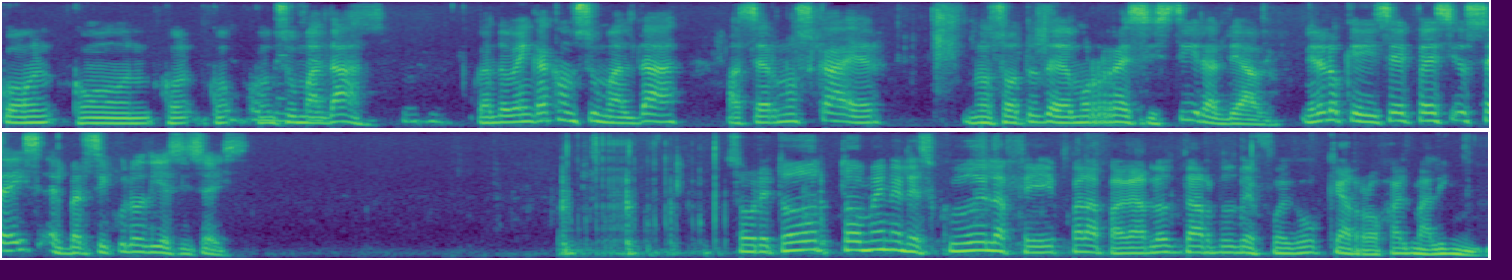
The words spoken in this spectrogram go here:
con, con, con su maldad. Cuando venga con su maldad a hacernos caer, nosotros debemos resistir al diablo. Mire lo que dice Efesios 6, el versículo 16. Sobre todo tomen el escudo de la fe para apagar los dardos de fuego que arroja el maligno.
